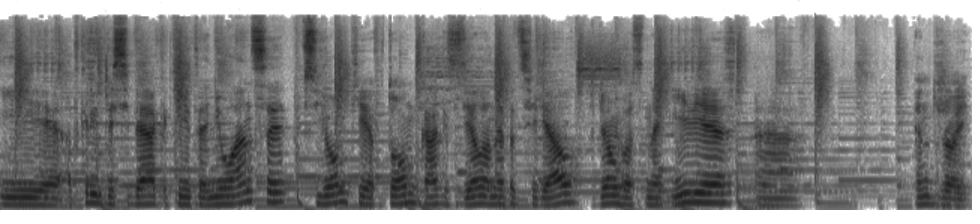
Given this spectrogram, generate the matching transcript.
и открыть для себя какие-то нюансы в съемке, в том, как сделан этот сериал. Ждем вас на Иве. Э, Enjoy!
